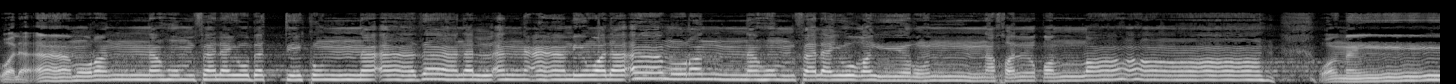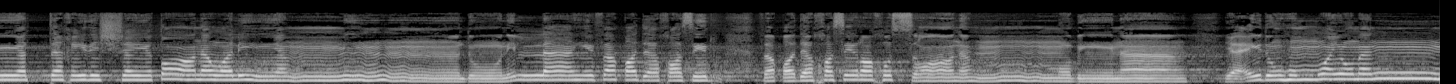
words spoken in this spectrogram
ولآمرنهم فليبتكن آذان الأنعام ولآمرنهم فليغيرن خلق الله ومن يتخذ الشيطان وليا من دون الله فقد خسر فقد خسر خسرانا مبينا. يعدهم ويمنيهم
